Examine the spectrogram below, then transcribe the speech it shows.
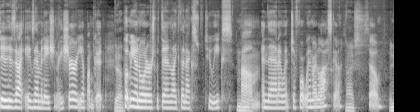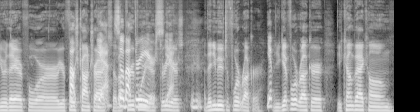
Did his examination. Are you sure? Yep, I'm good. yeah, Put me on orders within like the next two weeks. Mhm. Um, and then I went to Fort Wainwright, Alaska. nice. So And you were there for your About- first contract, yeah, so about, so about three or three four years, years, three yeah. years, Mhm. and then you moved to Fort Rucker. Yep. And you get Fort Rucker, you come back home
